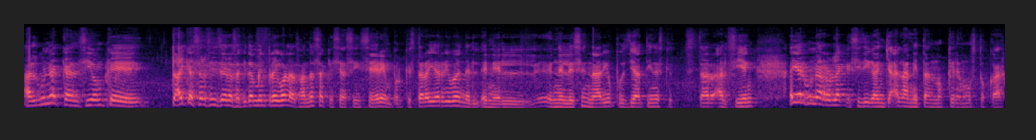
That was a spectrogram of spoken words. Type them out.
¿Alguna canción que hay que ser sinceros? Aquí también traigo a las bandas a que se sinceren, porque estar ahí arriba en el, en el, en el escenario, pues ya tienes que estar al 100. ¿Hay alguna rola que sí digan, ya la neta no queremos tocar?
